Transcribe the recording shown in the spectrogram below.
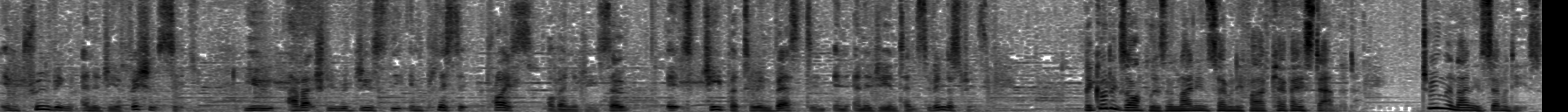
improving energy efficiency, you have actually reduced the implicit price of energy. So it's cheaper to invest in, in energy intensive industries. A good example is the 1975 CAFE standard. During the 1970s,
